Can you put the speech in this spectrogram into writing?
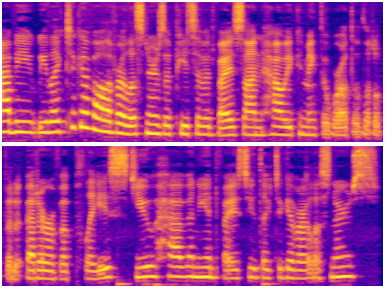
Abby, we like to give all of our listeners a piece of advice on how we can make the world a little bit better of a place. Do you have any advice you'd like to give our listeners?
